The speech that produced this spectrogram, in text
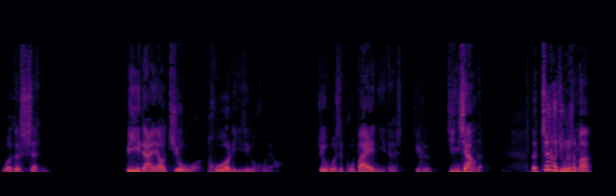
我的神必然要救我脱离这个火窑，所以我是不拜你的这个金像的。”那这个就是什么？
